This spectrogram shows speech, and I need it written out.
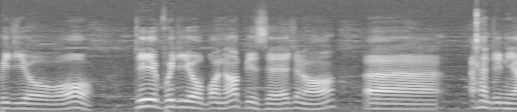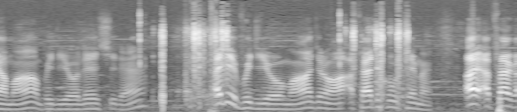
ဗီဒီယိုကိုဒီဗီဒီယိုပေါ့နော်ပြည့်စဲကျွန်တော်အဲဒီနေရာမှာဗီဒီယိုလေးရှိတယ်အဲ့ဒီဗီဒီယိုမှာကျွန်တော်အဖက်တစ်ခုထည့်မယ်အဲ့အဖက်က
